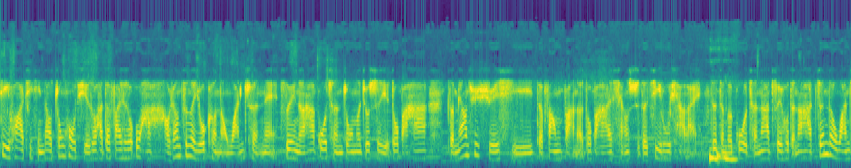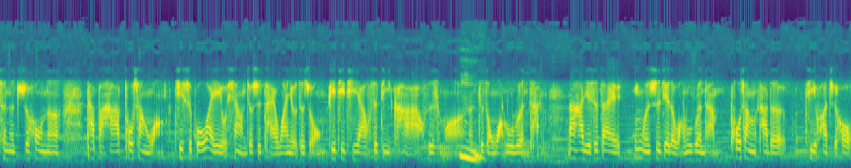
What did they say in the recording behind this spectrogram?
计划进行到中后期的时候，他才发现说，哇，好像真的有可能完成呢。所以呢，他过程中呢，就是也都把他怎么样去学习的方法呢，都把它详。实的记录下来，这整个过程，那最后等到他真的完成了之后呢，他把它 po 上网。其实国外也有像，就是台湾有这种 PTT 啊，或是 D 卡啊，或者什么、嗯、这种网络论坛。那他也是在英文世界的网络论坛 po 上他的计划之后。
